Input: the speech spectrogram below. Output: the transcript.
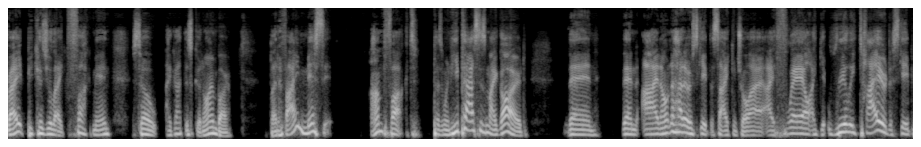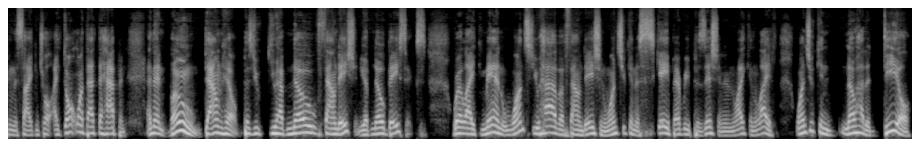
right? Because you're like, fuck, man. So I got this good armbar. But if I miss it, I'm fucked. Because when he passes my guard, then then I don't know how to escape the side control. I, I, flail. I get really tired escaping the side control. I don't want that to happen. And then boom, downhill because you you have no foundation. You have no basics. Where like, man, once you have a foundation, once you can escape every position and like in life, once you can know how to deal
